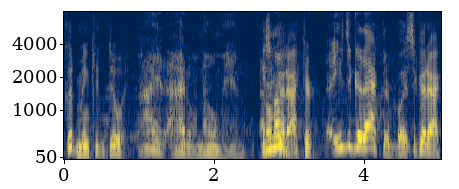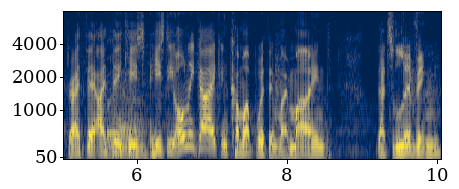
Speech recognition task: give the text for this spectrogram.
Goodman can do it. I, I don't know, man. I He's a know. good actor. He's a good actor, but He's a good actor. I think. I think he's uh, he's the only guy I can come up with in my mind that's living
